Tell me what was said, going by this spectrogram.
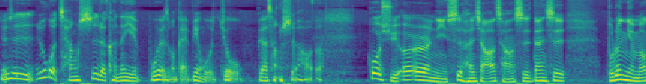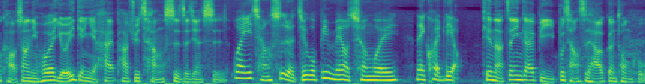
就是如果尝试了，可能也不会有什么改变，我就不要尝试好了。或许二二你是很想要尝试，但是不论你有没有考上，你会不会有一点也害怕去尝试这件事？万一尝试了，结果并没有成为那块料，天哪，这应该比不尝试还要更痛苦。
